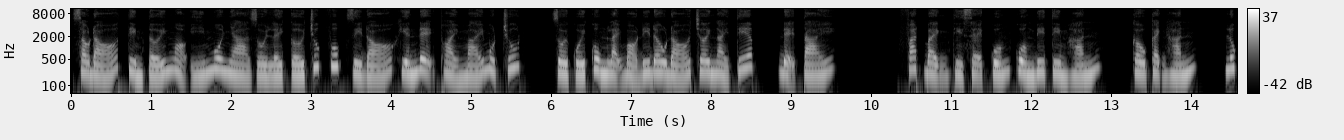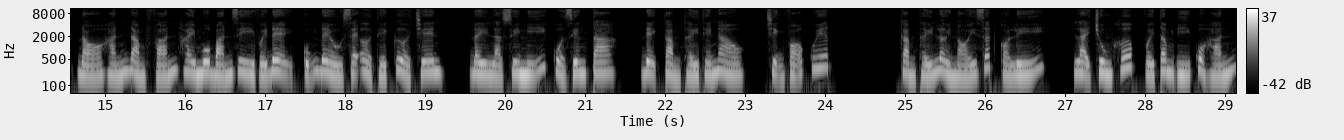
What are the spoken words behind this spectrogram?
sau đó tìm tới ngỏ ý mua nhà rồi lấy cớ chúc phúc gì đó khiến đệ thoải mái một chút, rồi cuối cùng lại bỏ đi đâu đó chơi ngày tiếp, để tái. Phát bệnh thì sẽ cuống cuồng đi tìm hắn, cầu cạnh hắn, lúc đó hắn đàm phán hay mua bán gì với đệ cũng đều sẽ ở thế cửa trên, đây là suy nghĩ của riêng ta, đệ cảm thấy thế nào, trịnh võ quyết. Cảm thấy lời nói rất có lý, lại trùng khớp với tâm ý của hắn,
